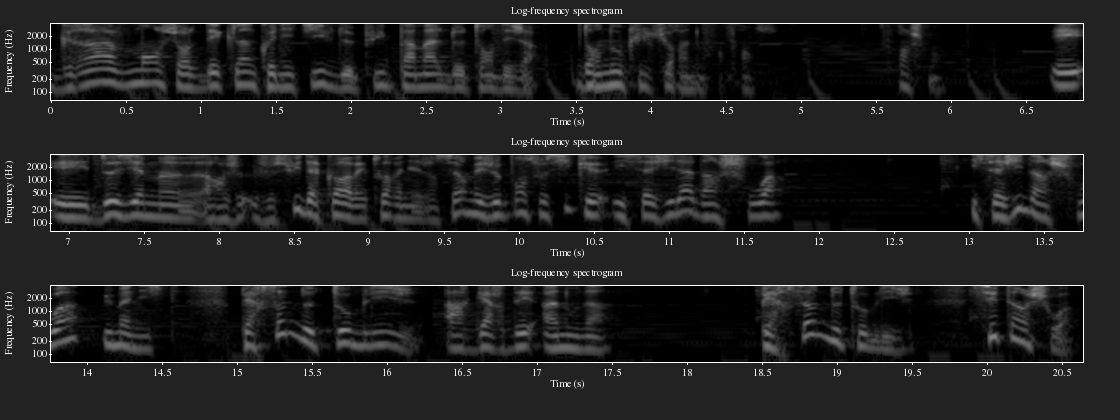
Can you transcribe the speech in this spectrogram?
gravement sur le déclin cognitif depuis pas mal de temps déjà, dans nos cultures à nous, en France. Franchement. Et, deuxième, euh, alors je, suis d'accord avec toi, René Agenceur, mais je pense aussi qu'il s'agit là d'un choix. Il s'agit d'un choix humaniste. Personne ne t'oblige à regarder Hanouna. Personne ne t'oblige. C'est un choix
